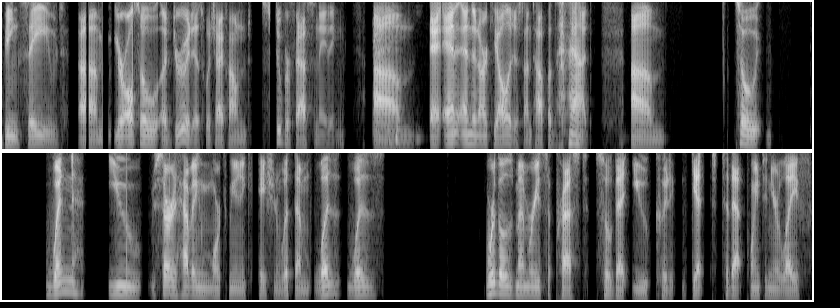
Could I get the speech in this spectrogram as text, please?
being saved, um, you're also a druidess, which I found super fascinating um, and and an archaeologist on top of that. Um, so when you started having more communication with them, was was were those memories suppressed so that you could get to that point in your life,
